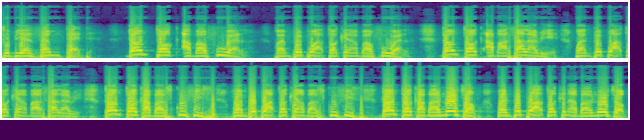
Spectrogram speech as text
to be exempted. Don't talk about fuel when people are talking about fuel. Don't talk about salary when people are talking about salary. Don't talk about school fees when people are talking about school fees. Don't talk about no job when people are talking about no job.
